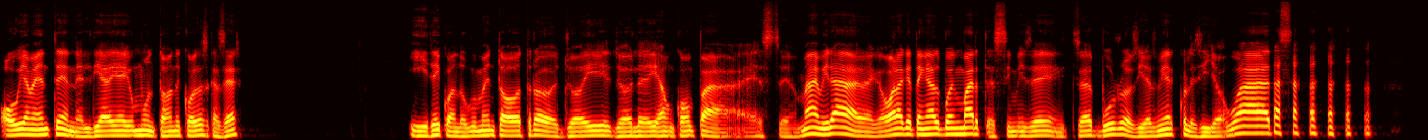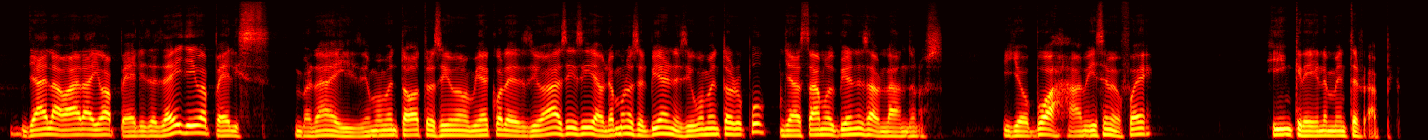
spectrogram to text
obviamente en el día a día hay un montón de cosas que hacer. Y de cuando un momento a otro yo, yo le dije a un compa, este, mira, ahora que tengas buen martes, y me dice, burros, y es miércoles, y yo, what? ya la vara iba a pelis, desde ahí ya iba a pelis, ¿verdad? Y de un momento a otro, sí, miércoles, digo, ah, sí, sí, hablémonos el viernes, y de un momento a otro, ya estábamos viernes hablándonos. Y yo, buah, a mí se me fue increíblemente rápido,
